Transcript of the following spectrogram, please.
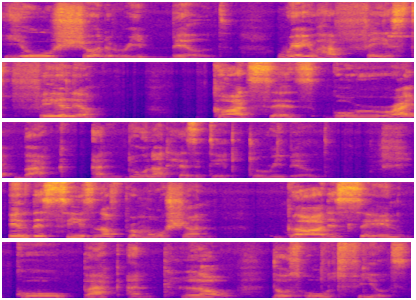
you should rebuild. Where you have faced failure, God says go right back and do not hesitate to rebuild. In this season of promotion, God is saying go back and plow those old fields.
